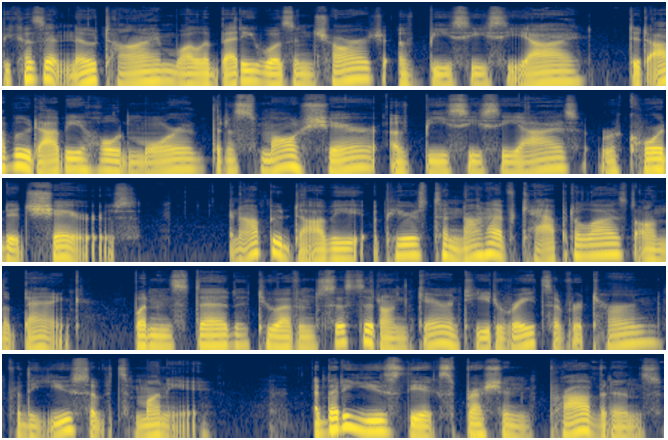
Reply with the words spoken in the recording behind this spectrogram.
because at no time while Abedi was in charge of BCCI did Abu Dhabi hold more than a small share of BCCI's recorded shares and Abu Dhabi appears to not have capitalized on the bank, but instead to have insisted on guaranteed rates of return for the use of its money. Abedi used the expression providence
